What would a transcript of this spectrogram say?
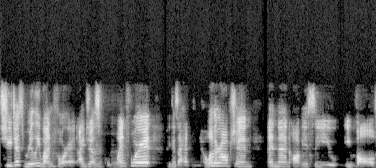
she just really went for it. I just Mhm. went for it because I had no other option. And then obviously you evolve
